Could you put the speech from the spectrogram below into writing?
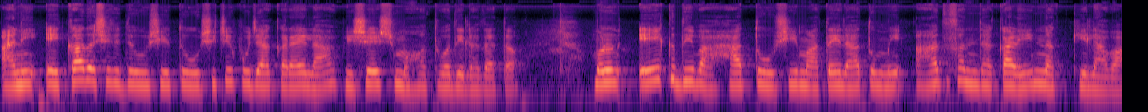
आणि एकादशीच्या दिवशी तुळशीची पूजा करायला विशेष महत्त्व दिलं जातं. म्हणून एक दिवा हा तुळशी मातेला तुम्ही आज संध्याकाळी नक्की लावा.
